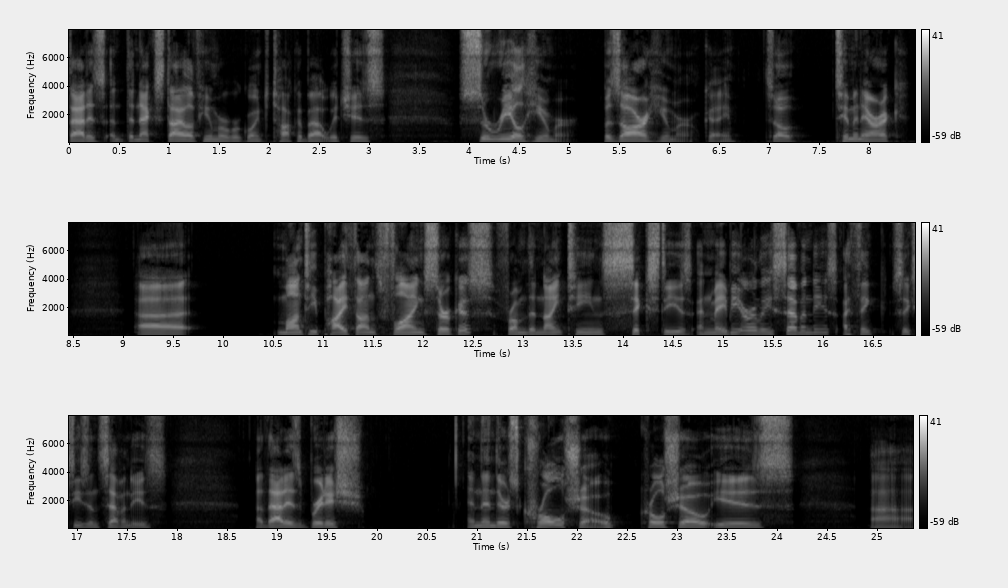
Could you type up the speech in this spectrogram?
That is uh, the next style of humor we're going to talk about, which is surreal humor, bizarre humor. Okay, so Tim and Eric, uh, Monty Python's Flying Circus from the 1960s and maybe early 70s. I think 60s and 70s. Uh, that is British. And then there's Kroll Show. Kroll Show is uh,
